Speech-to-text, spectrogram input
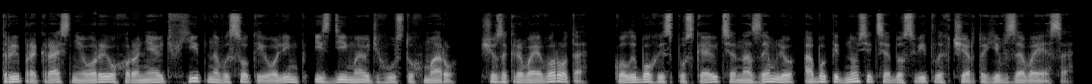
Три прекрасні ори охороняють вхід на високий Олімп і здіймають густу хмару, що закриває ворота, коли боги спускаються на землю або підносяться до світлих чертогів ЗВСа.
